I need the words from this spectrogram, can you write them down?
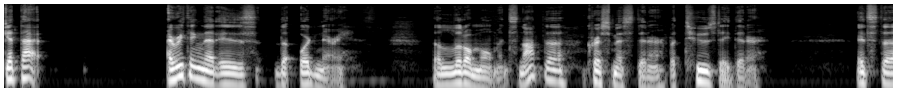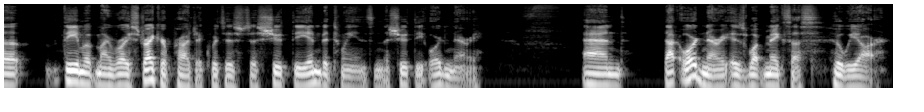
get that. Everything that is the ordinary, the little moments, not the Christmas dinner, but Tuesday dinner. It's the theme of my Roy Stryker project, which is to shoot the in betweens and to shoot the ordinary. And that ordinary is what makes us who we are.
